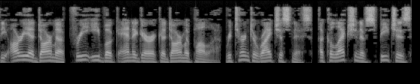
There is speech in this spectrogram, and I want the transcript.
The Arya Dharma, free ebook Anagarika Dharmapala, Return to Righteousness, a collection of speeches,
